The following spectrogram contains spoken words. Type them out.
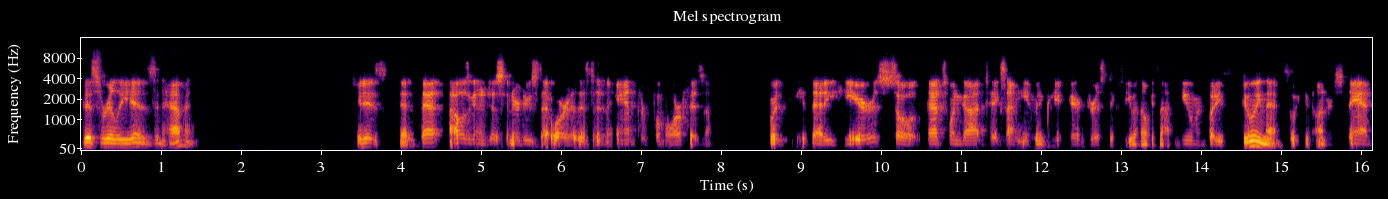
this really is in heaven. It is that, I was going to just introduce that word. This is an anthropomorphism that he hears. So that's when God takes on human characteristics, even though he's not human, but he's doing that so we can understand.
